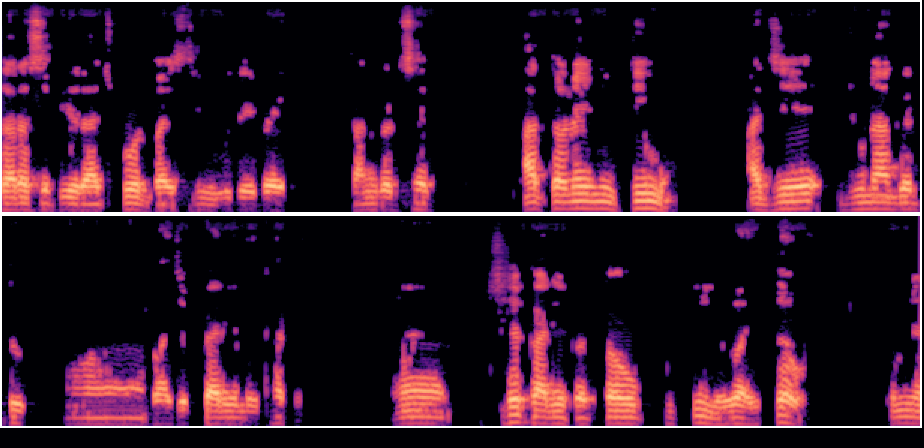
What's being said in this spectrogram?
ધારાસભ્ય રાજકોટભાઈ શ્રી ઉદયભાઈ કાનગડ સાહેબ. આ ત્રણેયની ટીમ આજે જુનાગઢ ભાજપ કાર્યાલય ખાતે જે કાર્યકર્તાઓ લડવા ઈચ્છતા હોય એમને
